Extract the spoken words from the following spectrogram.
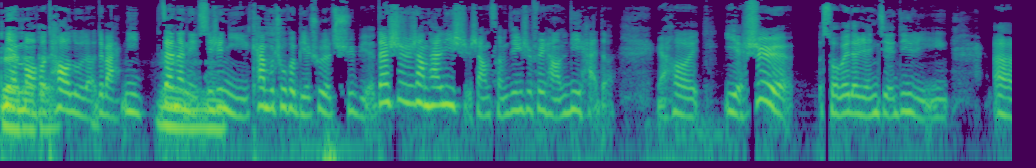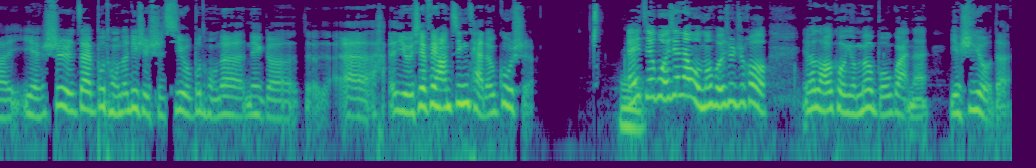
面貌和套路的，对吧？你在那里其实你看不出和别处的区别，但事实上它历史上曾经是非常厉害的，然后也是所谓的人杰地灵，呃，也是在不同的历史时期有不同的那个呃，有一些非常精彩的故事。哎，结果现在我们回去之后，你说老口有没有博物馆呢？也是有的，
